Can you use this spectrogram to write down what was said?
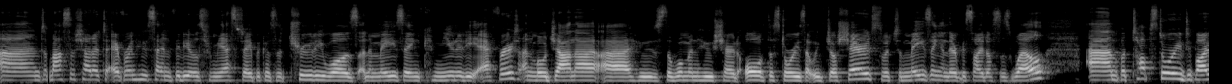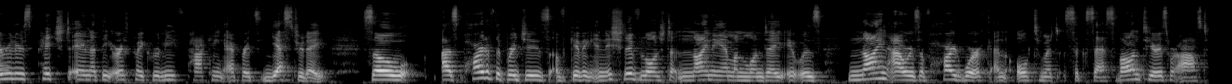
and a massive shout out to everyone who sent videos from yesterday because it truly was an amazing community effort. And Mojana, uh, who's the woman who shared all of the stories that we've just shared, so it's amazing amazing and they're beside us as well. Um, but top story, Dubai rulers pitched in at the earthquake relief packing efforts yesterday. So as part of the Bridges of Giving initiative launched at 9 a.m. on Monday, it was nine hours of hard work and ultimate success. Volunteers were asked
